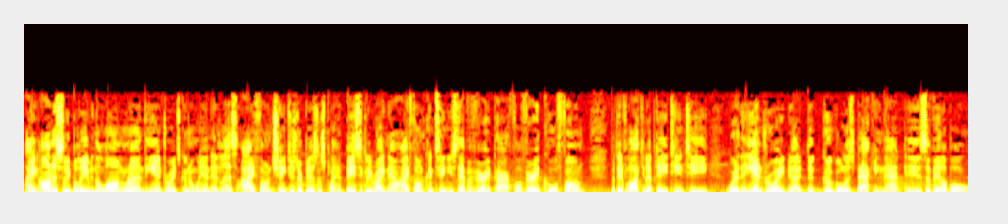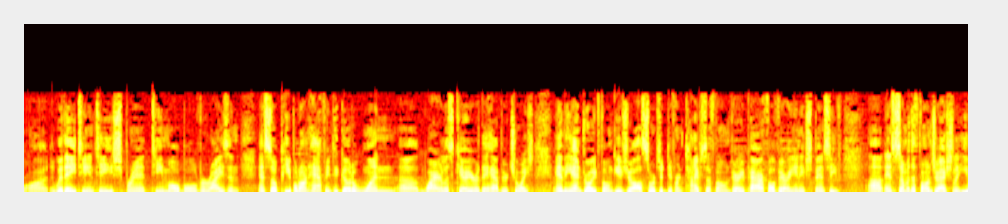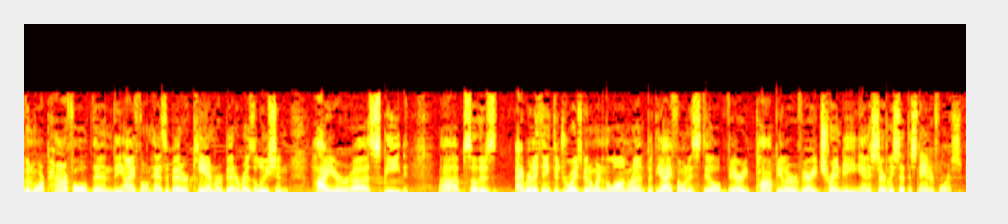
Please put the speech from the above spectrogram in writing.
I honestly believe in the long run the Android's going to win unless iPhone changes their business plan. Basically, right now iPhone continues to have a very powerful, very cool phone, but they've locked it up to AT&T, where the Android, uh, the Google is backing that, is available uh, with AT&T, Sprint, T-Mobile, Verizon, and so people aren't having to go to one uh, wireless carrier; they have their choice. And the Android phone gives you all sorts of different types of phone, very powerful, very inexpensive, uh, and some of the phones are actually even more powerful than the iPhone. Has a better camera, better resolution, higher uh, speed. Uh, so there's I really think the Droid's going to win in the long run, but the iPhone is still very popular, very trendy, and it's certainly set the standard for us.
